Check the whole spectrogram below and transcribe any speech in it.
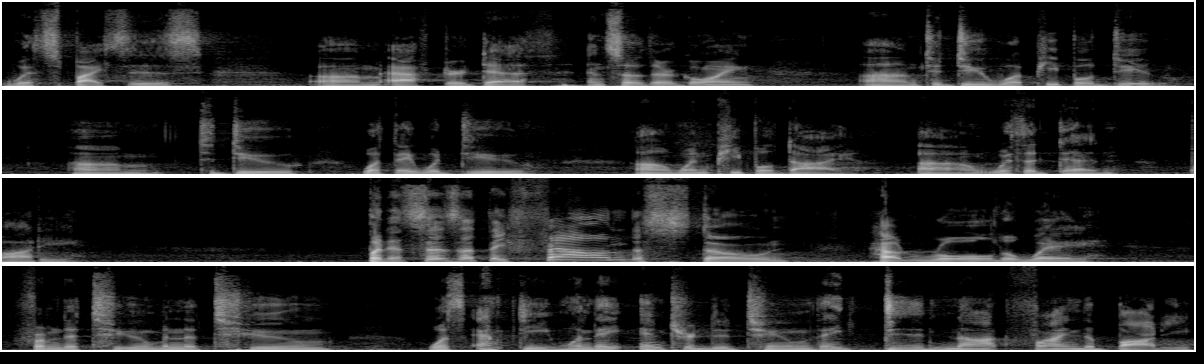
with spices um, after death. And so they're going um, to do what people do, um, to do what they would do uh, when people die uh, with a dead body. But it says that they found the stone had rolled away from the tomb, and the tomb was empty. When they entered the tomb, they did not find the body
